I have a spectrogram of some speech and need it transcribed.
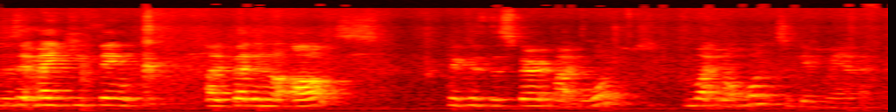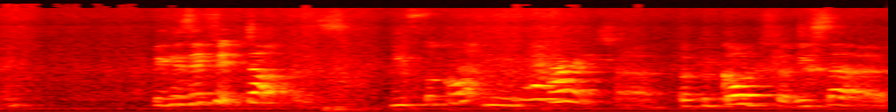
Does it make you think I'd better not ask because the Spirit might want might not want to give me anything? Because if it does, you've forgotten the character of the God that we serve.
